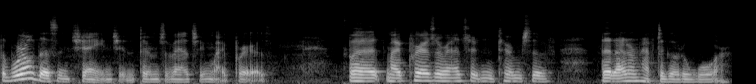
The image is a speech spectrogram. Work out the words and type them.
The world doesn't change in terms of answering my prayers, but my prayers are answered in terms of that I don't have to go to war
